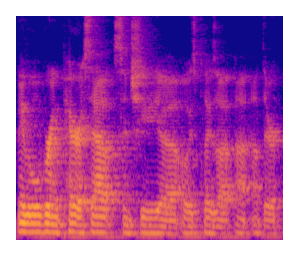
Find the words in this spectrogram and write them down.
Maybe we'll bring Paris out since she uh, always plays out, out there.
